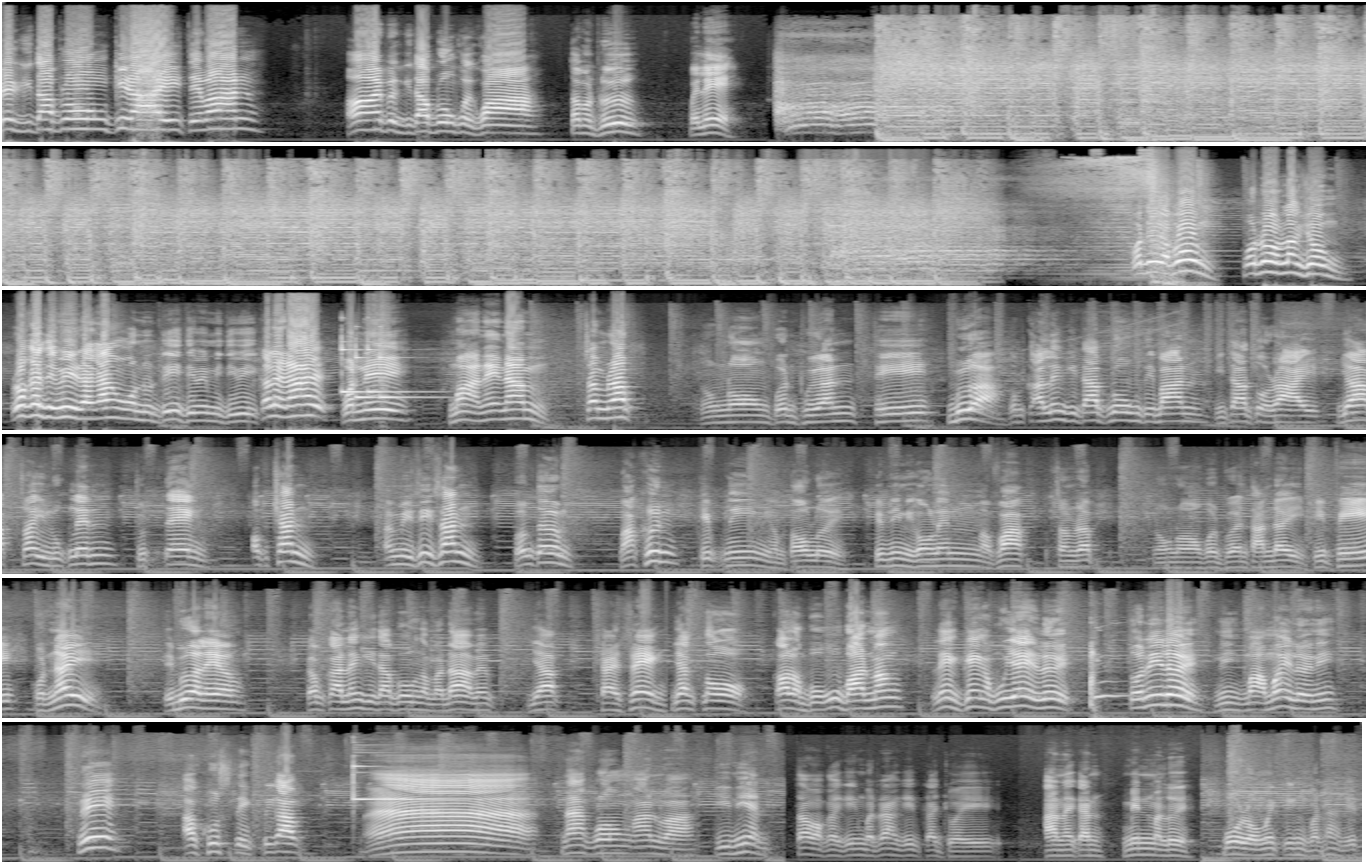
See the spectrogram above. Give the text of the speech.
ลี่นกีตาร์โปร่งกี่ไรเตะบ้านเอ้ยเป็นกีตาร์โปร่งกว่ากว่าตอนมันพลื้อไปเล่สวัสดีครับผมบนร่มร่างชมร็อกก็ตทีวีรายการของคนดนตรีที่ไม่มีทีวีก็เลยได้ วันนี้มาแนะนำสำหรับ น้องๆ เพื่อนๆที่เบื่อกับการเล่นกีตาร์โปร่งที่บ้านกีตาร์ตัวรายอยากใส่ลูกเล่นจุดแต่งออปชั่นมันมีที่สั้นเพิ่มเติมมากขึ้นคลิปนี้มีคำตอบเลย คลิปนี้มีของเล่นมาฝากสำหรับน้องๆเพื่อนๆท่านใดพี่ๆคนไหนที่เบื่อแล้วกับการเล่นกีตาร์โปร่งธรรมดาแบบอยากใช้แซงอยากโตก็ลำโพงอุบานมั้งเล่นเก่งกับผู้ใหญ่เลย ตัวนี้เลยนี่มาไม่เลยนี่นี่อะคูสติกปิกอัพ อ่านักลงอ่านว่ากีเนียนถ้าว่าใครเก่งภาษาอังกฤษก็ช่วยอ่านให้กันเมนมาเลยโบเราไม่เก่งภาษาอังกฤษ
